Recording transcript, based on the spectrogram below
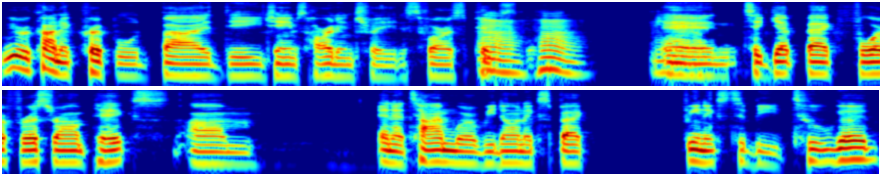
we were kind of crippled by the James Harden trade as far as picks. go. And to get back four first round picks um, in a time where we don't expect Phoenix to be too good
